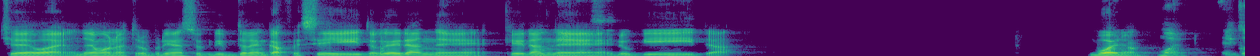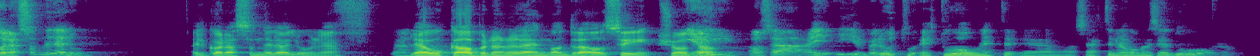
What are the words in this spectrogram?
Che, bueno, tenemos nuestro primer suscriptor en cafecito. Qué grande, qué grande, Luquita. Bueno, Bueno, el corazón de la luna. el corazón de la luna. La he buscado, pero no la he encontrado. Sí, yo Y ahí, o sea, ahí- y en Perú estu- estuvo un este, eh, o sea, estreno comercial tuvo, ¿no?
